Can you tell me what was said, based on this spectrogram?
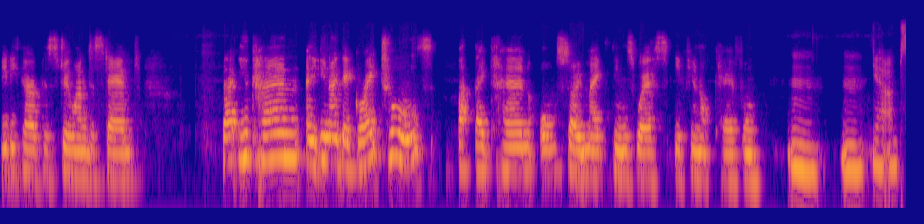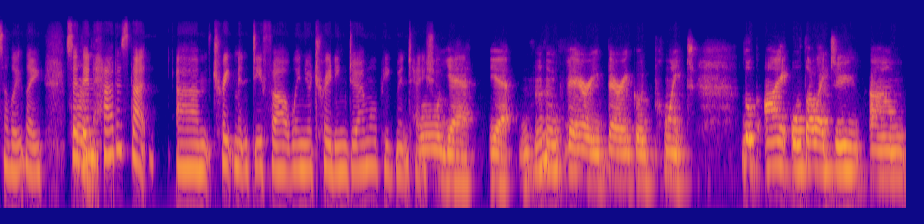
beauty therapists do understand that you can, uh, you know, they're great tools, but they can also make things worse if you're not careful. Mm, mm, yeah, absolutely. So mm. then, how does that um, treatment differ when you're treating dermal pigmentation? Oh, yeah, yeah, very, very good point. Look, I although I do um,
